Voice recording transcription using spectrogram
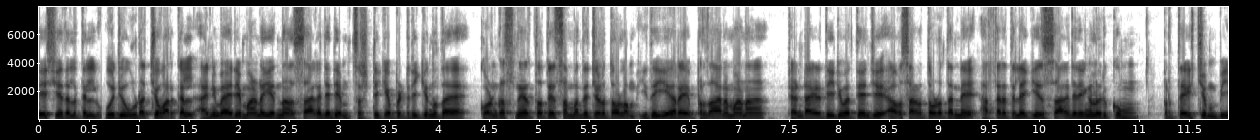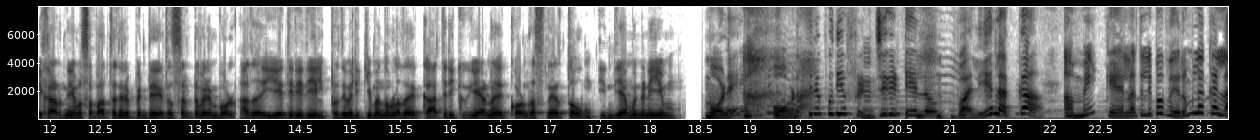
ദേശീയ തലത്തിൽ ഒരു ഉടച്ചുവാർക്കൽ അനിവാര്യമാണ് എന്ന സാഹചര്യം സൃഷ്ടിക്കപ്പെട്ടിരിക്കുന്നത്. കോൺഗ്രസ് നേതൃത്വത്തെ സംബന്ധിച്ചിടത്തോളം ഇത് ഏറെ പ്രധാനമാണ്. രണ്ടായിരത്തി ഇരുപത്തിയഞ്ച് അവസാനത്തോടെ തന്നെ അത്തരത്തിലേക്ക് സാഹചര്യങ്ങൾ ഒരുക്കും പ്രത്യേകിച്ചും ബീഹാർ നിയമസഭാ തെരഞ്ഞെടുപ്പിന്റെ റിസൾട്ട് വരുമ്പോൾ അത് ഏത് രീതിയിൽ പ്രതിഫലിക്കുമെന്നുള്ളത് കാത്തിരിക്കുകയാണ് കോൺഗ്രസ് നേതൃത്വവും ഇന്ത്യ മുന്നണിയും. മോളെ ഓണത്തിന് പുതിയ ഫ്രിഡ്ജ് കിട്ടിയല്ലോ. വലിയ ലക്ക. അമ്മേ കേരളത്തിൽ ഇപ്പൊ വെറും ലക്കല്ല.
